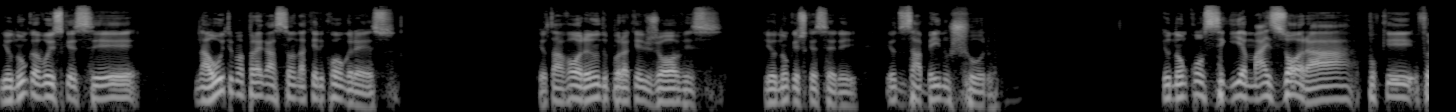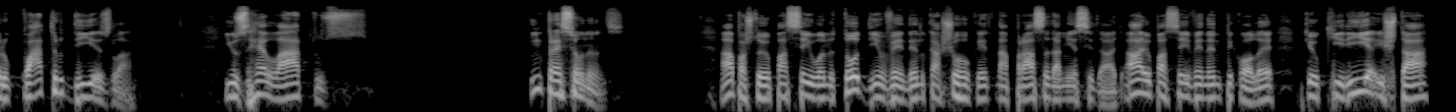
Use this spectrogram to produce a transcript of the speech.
E eu nunca vou esquecer, na última pregação daquele congresso, eu estava orando por aqueles jovens, eu nunca esquecerei. Eu desabei no choro. Eu não conseguia mais orar, porque foram quatro dias lá. E os relatos impressionantes. Ah, pastor, eu passei o ano todinho vendendo cachorro quente na praça da minha cidade. Ah, eu passei vendendo picolé porque eu queria estar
